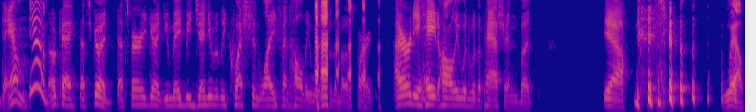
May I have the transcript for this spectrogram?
damn. yeah. Okay, that's good. That's very good. You made me genuinely question life and Hollywood for the most part. I already hate Hollywood with a passion, but yeah. Well,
